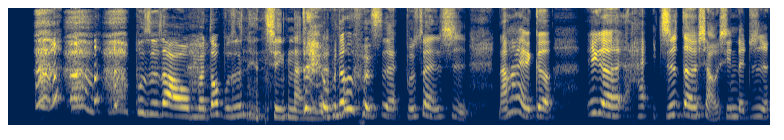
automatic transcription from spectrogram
不知道，我们都不是年轻男人，我人。们都不是不算是。然后还有一个一个还值得小心的，就是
